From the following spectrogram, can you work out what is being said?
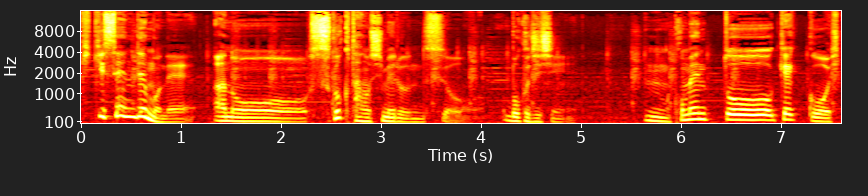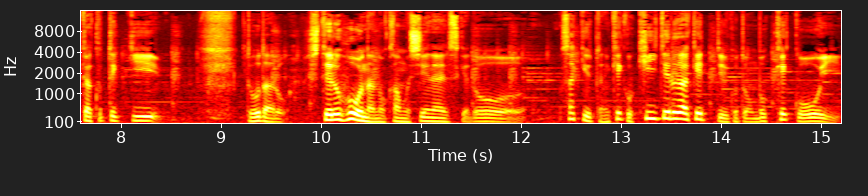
聞き戦でもねあのー、すごく楽しめるんですよ。僕自身、うん、コメント結構比較的どうだろう。してる方なのかもしれないですけどさっき言ったように結構聞いてるだけっていうことも僕結構多い。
